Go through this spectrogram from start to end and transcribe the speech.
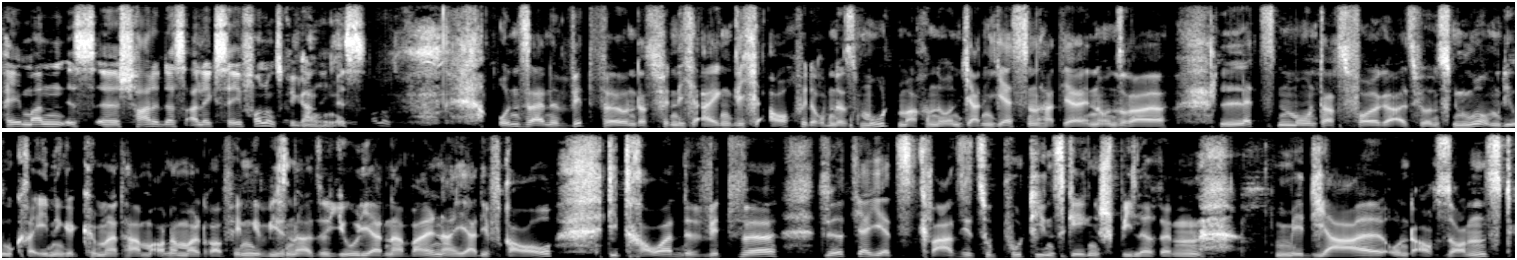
hey Mann, ist äh, schade, dass Alexei von uns gegangen ist. Und seine Witwe und das finde ich eigentlich auch wiederum das Mutmachende. Und Jan Jessen hat ja in unserer letzten Montagsfolge, als wir uns nur um die Ukraine gekümmert haben, auch nochmal darauf hingewiesen. Also Julia Nawalna, ja die Frau, die trauernde Witwe, wird ja jetzt quasi zu Putins Gegenspielerin medial und auch sonst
